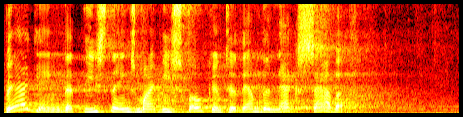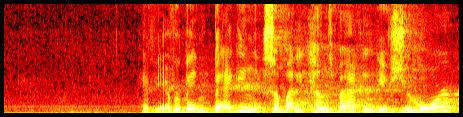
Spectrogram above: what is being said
begging that these things might be spoken to them the next Sabbath. Have you ever been begging that somebody comes back and gives you more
